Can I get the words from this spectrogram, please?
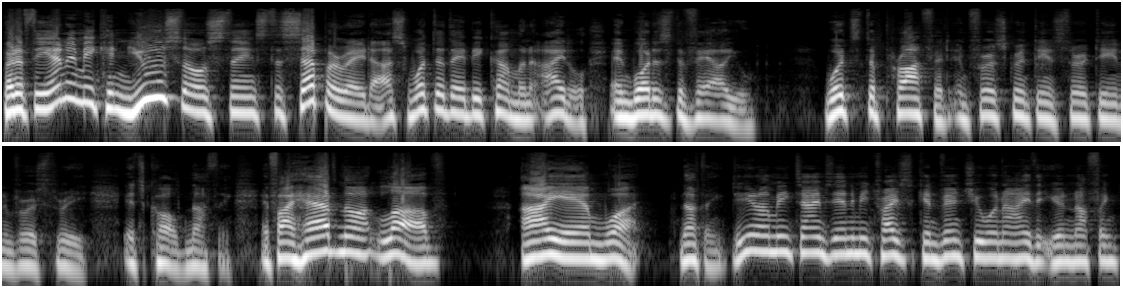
but if the enemy can use those things to separate us, what do they become? An idol. And what is the value? What's the profit in 1 Corinthians 13 and verse 3? It's called nothing. If I have not love, I am what? Nothing. Do you know how many times the enemy tries to convince you and I that you're nothing?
